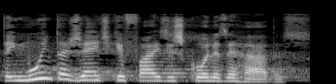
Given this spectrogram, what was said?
tem muita gente que faz escolhas erradas,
